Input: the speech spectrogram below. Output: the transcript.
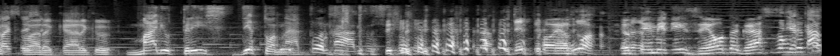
vai isso ser agora, cara, que o Mario 3 detonado. Detonado. Ó, eu, Porra, eu terminei Zelda graças a um eu ia casar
